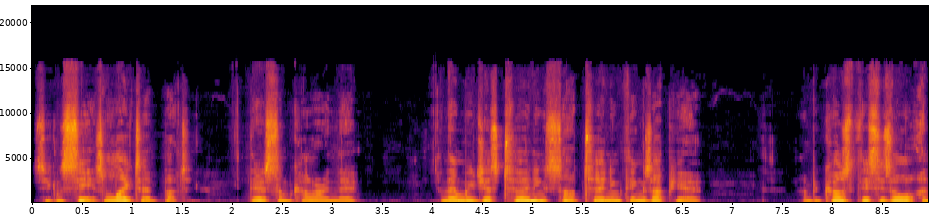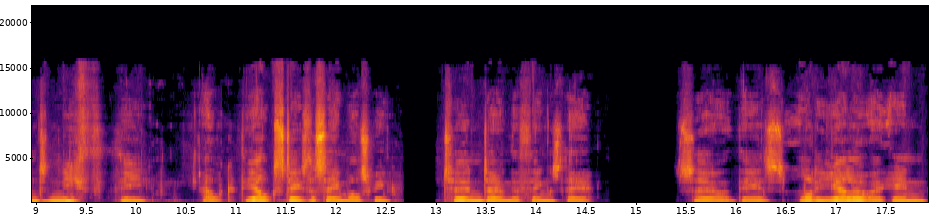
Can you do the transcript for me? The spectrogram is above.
So you can see it's lighter but there's some colour in there. And then we just turning start turning things up here. And because this is all underneath the elk the elk stays the same whilst we turn down the things there. So there's a lot of yellow in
